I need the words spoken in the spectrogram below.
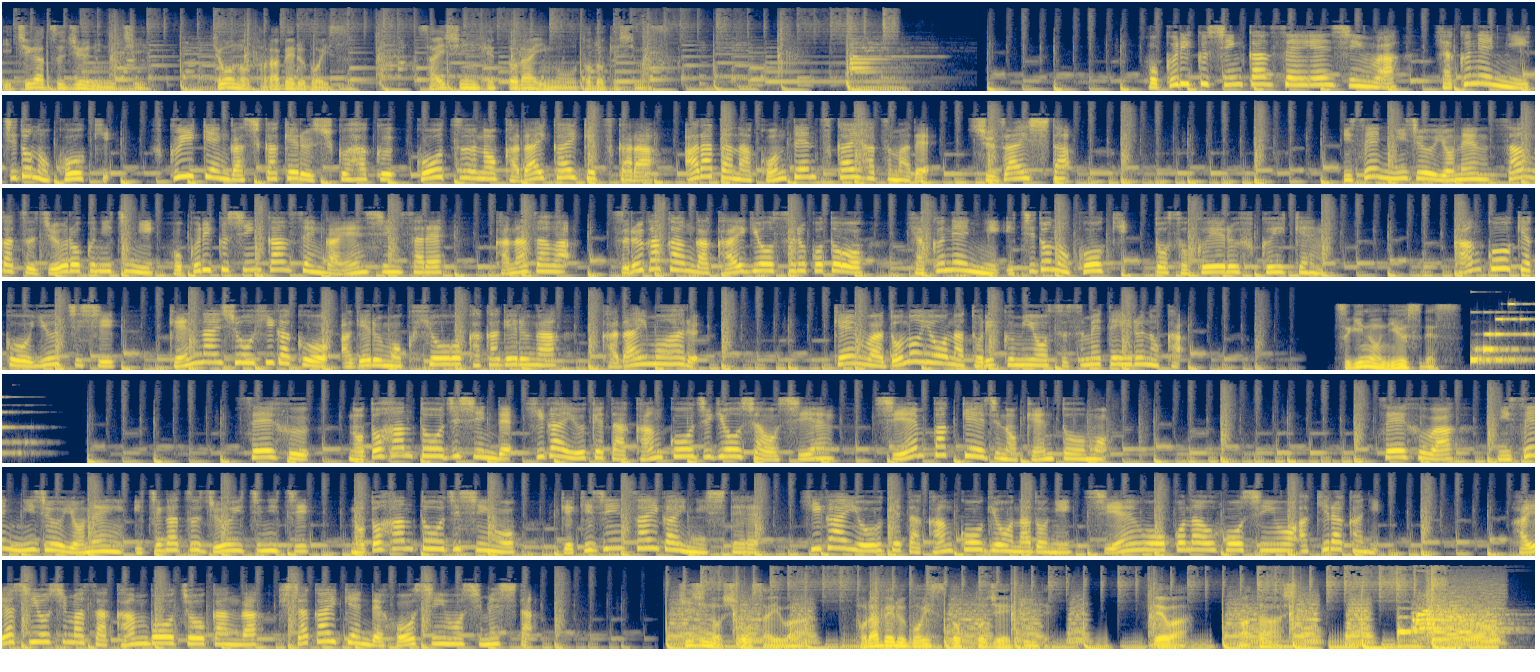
1月12日今日のトラベルボイス最新ヘッドラインをお届けします。北陸新幹線延伸は100年に一度の後期福井県が仕掛ける宿泊交通の課題解決から新たなコンテンツ開発まで取材した。2024年3月16日に北陸新幹線が延伸され金沢敦賀間が開業することを100年に一度の後期と即得る福井県。観光客を誘致し県内消費額を上げる目標を掲げるが課題もある。県はどのような取り組みを進めているのか。次のニュースです。政府能登半島地震で被害受けた観光事業者を支援支援パッケージの検討も政府は2024年1月11日能登半島地震を激甚災害に指定被害を受けた観光業などに支援を行う方針を明らかに。林芳正官房長官が記者会見で方針を示した。記事の詳細はトラベルボイス .jp で。ではまた明日。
